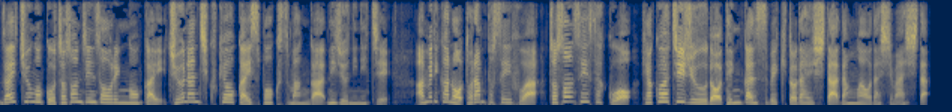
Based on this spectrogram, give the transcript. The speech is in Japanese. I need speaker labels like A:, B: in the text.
A: 在中国朝鮮人総連合会中南地区協会スポークスマンが22日、アメリカのトランプ政府は、朝鮮政策を180度転換すべきと題した談話を出しました。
